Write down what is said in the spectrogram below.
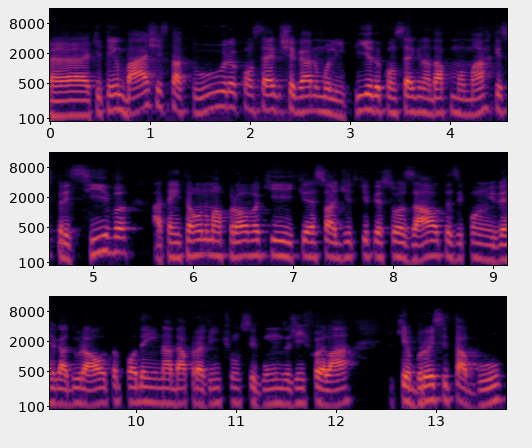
uh, que tem baixa estatura, consegue chegar numa Olimpíada, consegue nadar para uma marca expressiva, até então numa prova que, que é só dito que pessoas altas e com envergadura alta podem nadar para 21 segundos. A gente foi lá e quebrou esse tabu.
